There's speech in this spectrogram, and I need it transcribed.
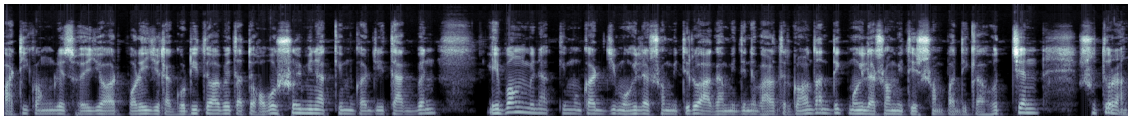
পার্টি কংগ্রেস হয়ে যাওয়ার পরেই যেটা গঠিত হবে, তাতে অবশ্যই মীনাক্ষী মুখার্জি থাকবেন। এবং মীনাক্ষী মুখার্জি মহিলা সমিতিরও আগামী দিনে ভারতের গণতান্ত্রিক মহিলা সমিতির সম্পাদিকা হচ্ছেন। সুতরাং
